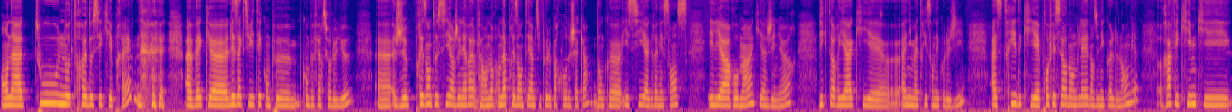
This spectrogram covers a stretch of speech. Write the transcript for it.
On a tout notre dossier qui est prêt avec les activités qu'on peut, qu'on peut faire sur le lieu, euh, je présente aussi en général, enfin on a, présenté un petit peu le parcours de chacun. Donc euh, ici à Grenaissance, il y a Romain qui est ingénieur, Victoria qui est euh, animatrice en écologie, Astrid qui est professeur d'anglais dans une école de langue, Raph et Kim qui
